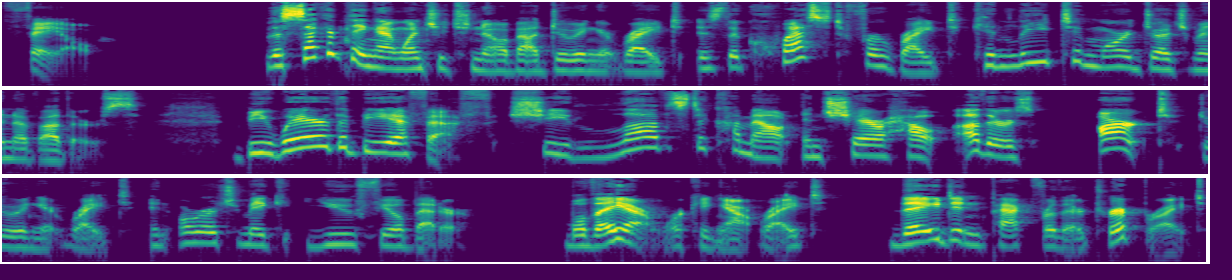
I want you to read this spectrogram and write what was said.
fail. The second thing I want you to know about doing it right is the quest for right can lead to more judgment of others. Beware the BFF. She loves to come out and share how others aren't doing it right in order to make you feel better. Well, they aren't working out right. They didn't pack for their trip right.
